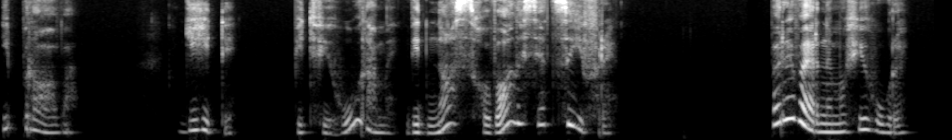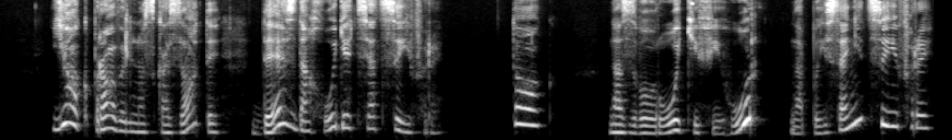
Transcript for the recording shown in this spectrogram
і права. Діти, під фігурами від нас сховалися цифри. Перевернемо фігури. Як правильно сказати, де знаходяться цифри? Так, на звороті фігур написані цифри.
